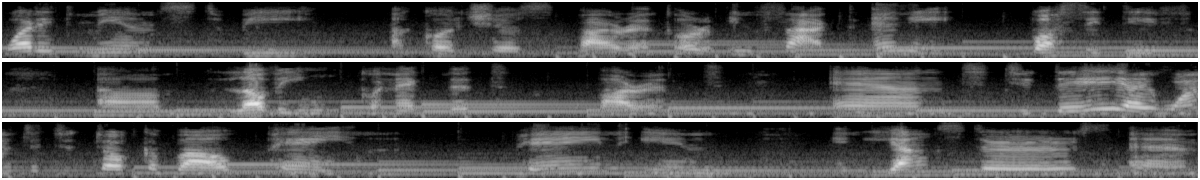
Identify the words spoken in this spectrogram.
what it means to be a conscious parent, or in fact, any positive, um, loving, connected parent. And today I wanted to talk about pain pain in, in youngsters and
